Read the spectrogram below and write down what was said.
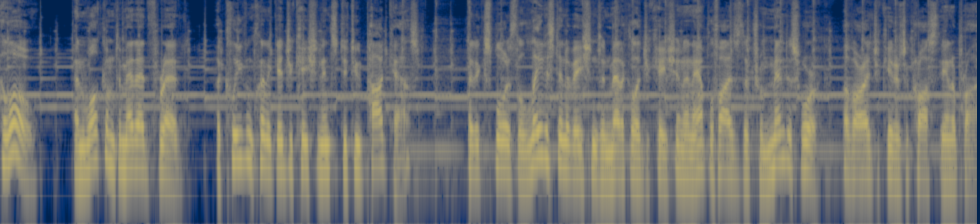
Hello, and welcome to MedEd Thread, a Cleveland Clinic Education Institute podcast that explores the latest innovations in medical education and amplifies the tremendous work of our educators across the enterprise.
